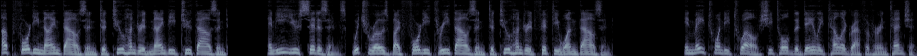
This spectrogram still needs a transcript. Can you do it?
up 49,000 to 292,000 and EU citizens, which rose by 43,000 to 251,000. In May 2012 she told the Daily Telegraph of her intention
